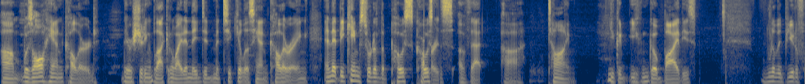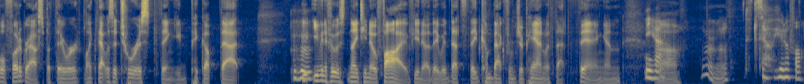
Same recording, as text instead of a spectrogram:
um, was all hand colored they were shooting in black and white and they did meticulous hand coloring and that became sort of the postcards of that uh, time you could you can go buy these really beautiful photographs, but they were like that was a tourist thing. You'd pick up that e- even if it was 1905, you know, they would that's they'd come back from Japan with that thing and Yeah. uh, I don't know. It's so beautiful.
